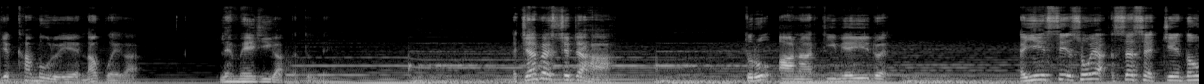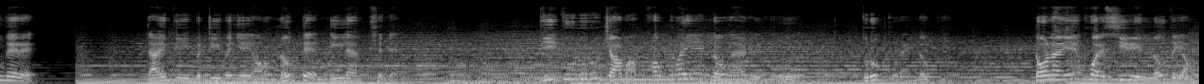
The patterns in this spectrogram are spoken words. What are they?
ပစ်ခတ်မှုတွေရဲ့နောက်ွယ်ကလက်မဲကြီးကဘာတူလဲ အကြမ်းဖက်စစ်တပ်ဟာသူတို့အာဏာတည်မြဲရေးအတွက်အရင်စစ်အစိုးရအဆက်ဆက်ကျင့်သုံးခဲ့တဲ့တိုင်းပြည်မတည်မငြိမ်အောင်လုပ်တဲ့နီလန်ဖြစ်တဲ့ပြည်သူလူထုကြားမှာဖောက်ခွဲရေးလုပ်ငန်းတွေကိုသူတို့ကိုယ်တိုင်လုပ်ပြီးတော်လှန်ရေးအဖွဲ့အစည်းတွေလုပ်တဲ့အောင်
